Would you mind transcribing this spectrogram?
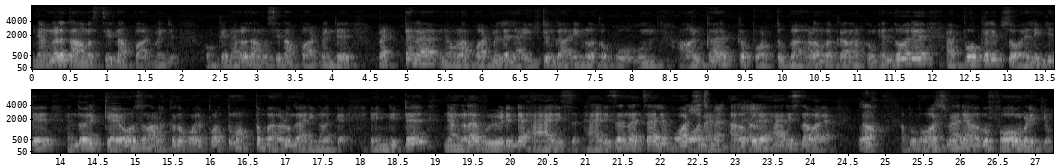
ഞങ്ങൾ താമസിച്ചിരുന്ന അപ്പാർട്ട്മെന്റ് ഓക്കെ ഞങ്ങൾ താമസിക്കുന്ന അപ്പാർട്ട്മെന്റ് പെട്ടെന്ന് ഞങ്ങളെ അപ്പാർട്ട്മെന്റിലെ ലൈറ്റും കാര്യങ്ങളൊക്കെ പോകും. ആൾക്കാരൊക്കെ പുറത്ത് ബഹളം വെക്കാൻ നടക്കും. എന്തോ ഒരു അപ്പോക്കലിപ്സോ അല്ലെങ്കിൽ എന്തോ ഒരു കെയോസ് നടക്കുന്ന പോലെ പുറത്ത് മൊത്തം ബഹളവും കാര്യങ്ങളൊക്കെ. എന്നിട്ട് ഞങ്ങളെ വീടിന്റെ ഹാരിസ് ഹാരിസ് എന്ന് വെച്ചാൽ വാച്ച്മാൻ Watchman, അറബിൽ ഹാരിസ് എന്നാ പറയാ. അപ്പൊ വാച്ച്മാനെ ആകെ ഫോൺ വിളിക്കും.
